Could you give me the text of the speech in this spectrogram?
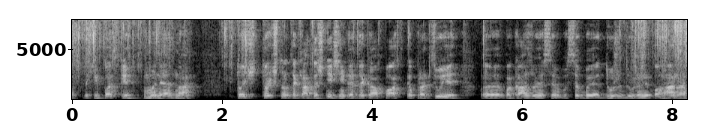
Ось такі пастки. У мене одна точ, точно така, точнісінька така пастка працює, е, показує себе, дуже-дуже непогано.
